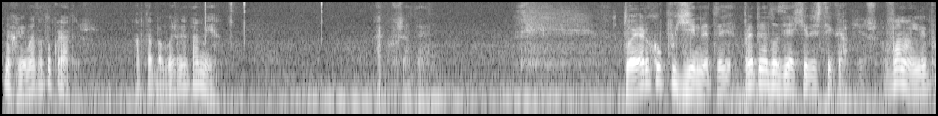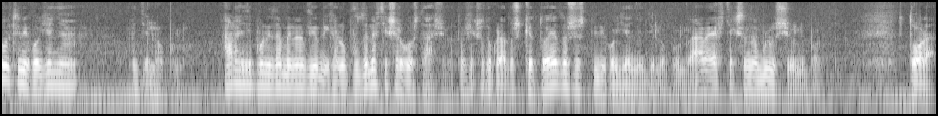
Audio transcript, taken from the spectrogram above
με χρήματα του κράτους. Από τα παγκόσμια ταμεία. Ακούσατε. Το έργο που γίνεται πρέπει να το διαχειριστεί κάποιος. Βάλαν λοιπόν την οικογένεια Αγγελόπουλου. Άρα λοιπόν είδαμε έναν βιομήχανο που δεν έφτιαξε εργοστάσιο. Το έφτιαξε το κράτος και το έδωσε στην οικογένεια Αγγελοπούλου. Άρα έφτιαξε ένα πλούσιο λοιπόν. Τώρα,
